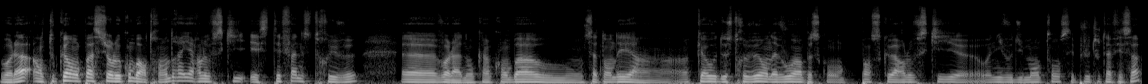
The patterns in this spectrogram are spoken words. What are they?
Voilà, en tout cas, on passe sur le combat entre Andrei Arlovski et Stéphane Struve. voilà, donc un combat où on s'attendait à un, chaos de Struve, on avoue, hein, parce qu'on pense que Arlovski, au niveau du menton, c'est plus tout à fait ça.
